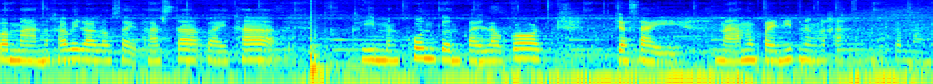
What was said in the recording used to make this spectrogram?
ประมาณนะคะ เวลาเราใส่พาสต้าไปถ้าครีมมันข้นเกินไปเราก็จะใส่น้ำลงไปนิดนึงนะคะกำลัง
